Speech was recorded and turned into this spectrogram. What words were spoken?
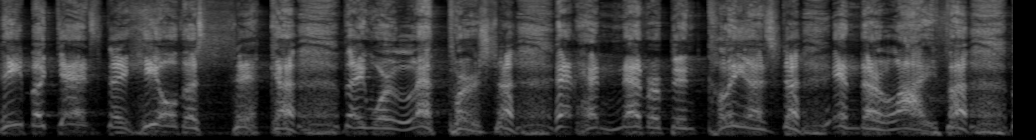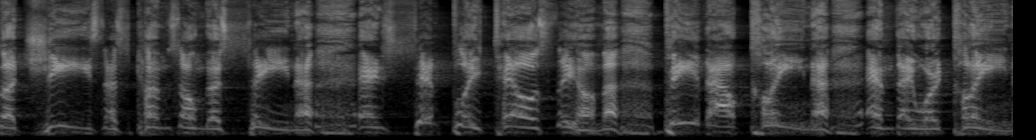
He begins to heal the sick. They were lepers that had never been cleansed in their life. But Jesus comes on the scene and simply tells them, Be thou clean. And they were clean.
